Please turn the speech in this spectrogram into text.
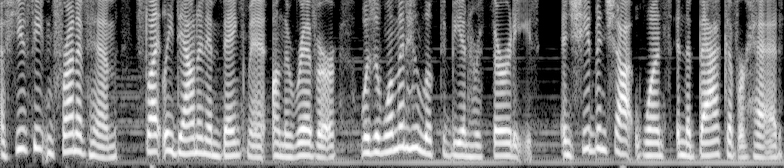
A few feet in front of him, slightly down an embankment on the river, was a woman who looked to be in her 30s, and she'd been shot once in the back of her head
